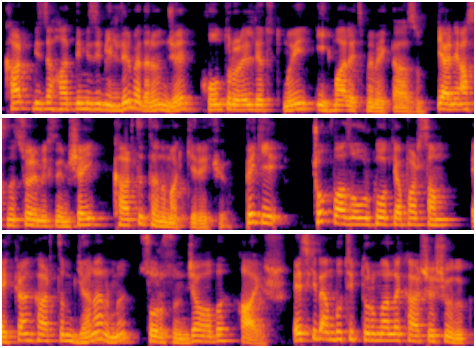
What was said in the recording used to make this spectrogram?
kart bize haddimizi bildirmeden önce kontrol elde tutmayı ihmal etmemek lazım. Yani aslında söylemek istediğim şey kartı tanımak gerekiyor. Peki çok fazla overclock yaparsam ekran kartım yanar mı? Sorusunun cevabı hayır. Eskiden bu tip durumlarla karşılaşıyorduk.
